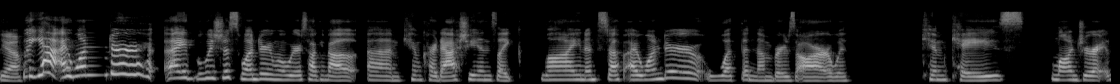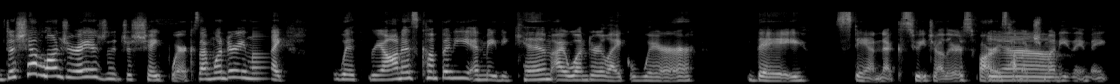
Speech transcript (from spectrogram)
yeah. But yeah, I wonder I was just wondering when we were talking about um Kim Kardashian's like line and stuff. I wonder what the numbers are with Kim K's lingerie. Does she have lingerie or is it just shapewear? Cuz I'm wondering like with Rihanna's company and maybe Kim, I wonder like where they stand next to each other as far yeah. as how much money they make.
